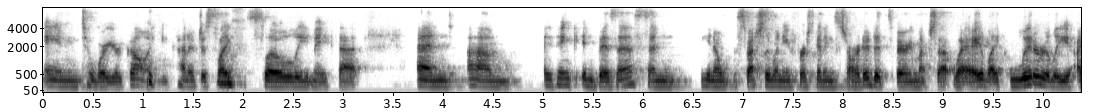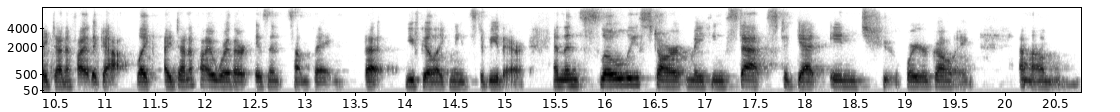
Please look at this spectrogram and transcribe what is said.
into where you're going. You kind of just like slowly make that and um I think in business and you know especially when you're first getting started it's very much that way. Like literally identify the gap. Like identify where there isn't something that you feel like needs to be there. And then slowly start making steps to get into where you're going. Um,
